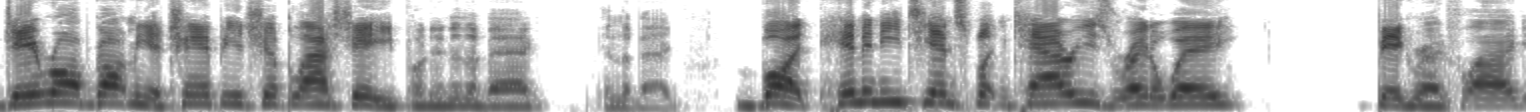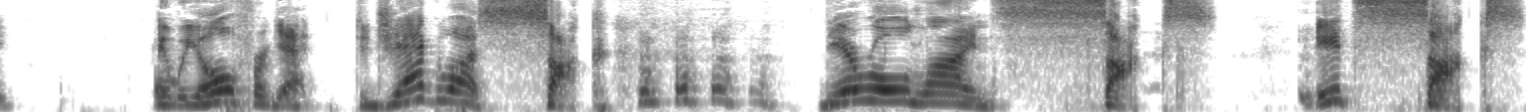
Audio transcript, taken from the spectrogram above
J Rob got me a championship last year. He put it in the bag. In the bag. But him and Etienne splitting carries right away, big red flag. And we all forget the Jaguars suck. Their old line sucks. It sucks.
